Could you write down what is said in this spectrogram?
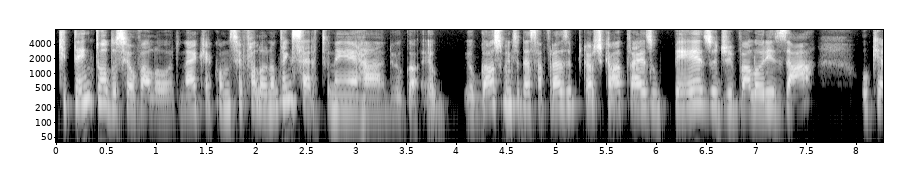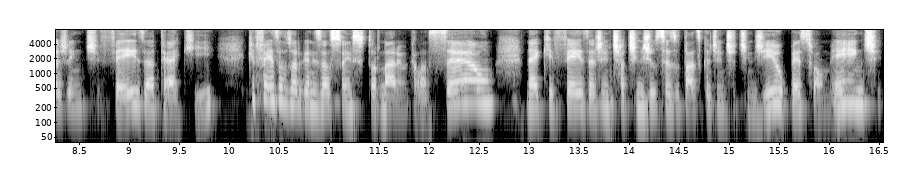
que tem todo o seu valor, né? Que é como você falou, não tem certo nem errado. Eu, eu, eu gosto muito dessa frase porque eu acho que ela traz um peso de valorizar o que a gente fez até aqui, que fez as organizações se tornarem o que elas são, né, que fez a gente atingir os resultados que a gente atingiu pessoalmente.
